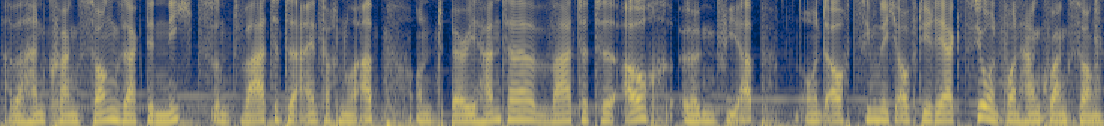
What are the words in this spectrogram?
Aber Han Kwang Song sagte nichts und wartete einfach nur ab. Und Barry Hunter wartete auch irgendwie ab und auch ziemlich auf die Reaktion von Han Kwang Song.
